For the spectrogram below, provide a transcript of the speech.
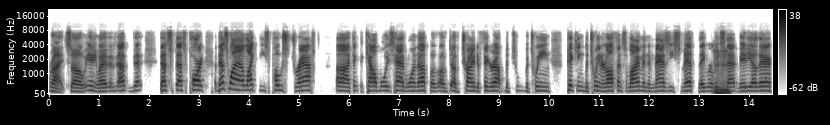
Right. So anyway, that, that that's that's part. That's why I like these post draft. Uh, I think the Cowboys had one up of, of, of trying to figure out bet- between picking between an offensive lineman and Mazi Smith. They released mm-hmm. that video there.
